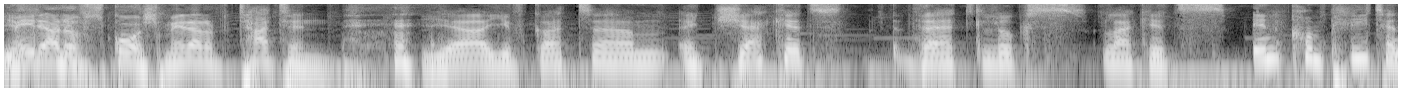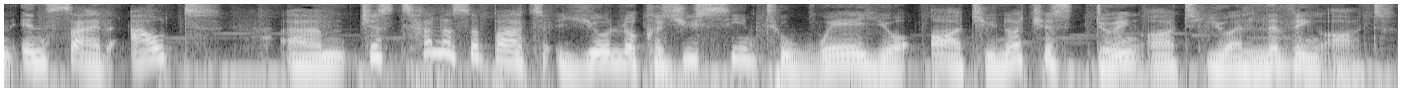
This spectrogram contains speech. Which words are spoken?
made out of squash, made out of tartan. yeah, you've got um, a jacket that looks like it's incomplete and inside out. Um, just tell us about your look because you seem to wear your art. You're not just doing art, you are living art.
